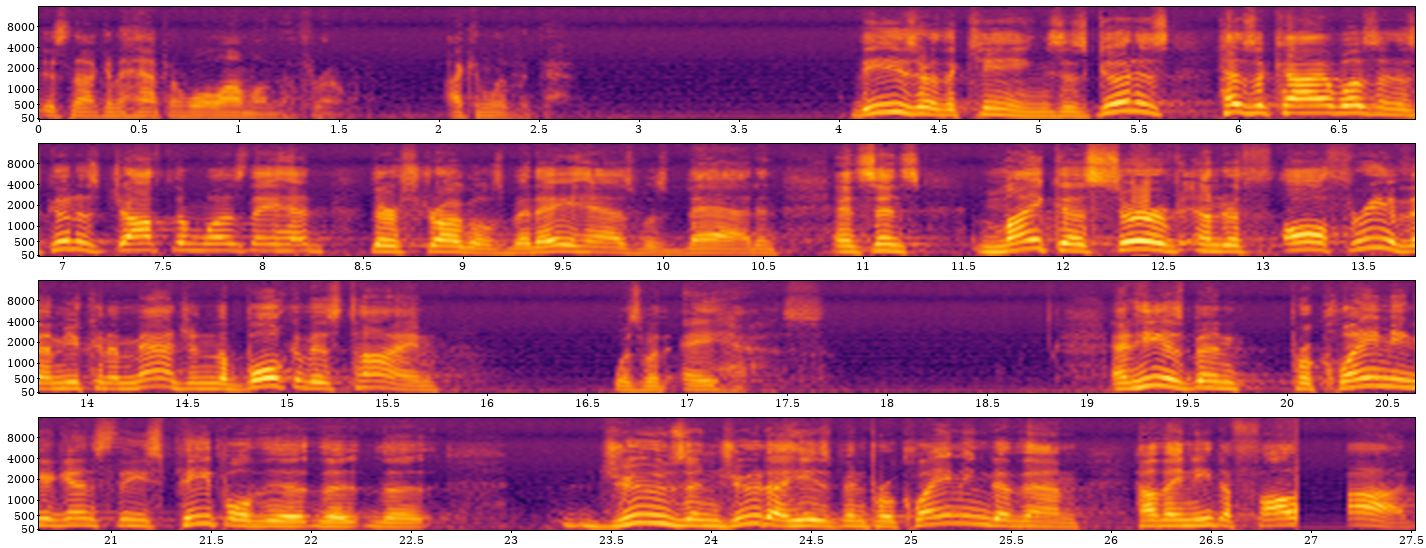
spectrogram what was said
it's not going to happen while I'm on the throne. I can live with that. These are the kings. As good as Hezekiah was and as good as Jotham was, they had their struggles, but Ahaz was bad. And, and since Micah served under all three of them, you can imagine the bulk of his time was with Ahaz. And he has been proclaiming against these people, the, the, the Jews in Judah, he has been proclaiming to them how they need to follow God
